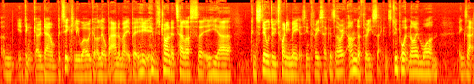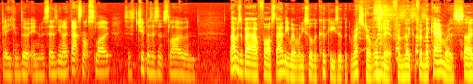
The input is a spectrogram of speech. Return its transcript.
and it didn't go down particularly well. He got a little bit animated, but he, he was trying to tell us that he uh, can still do 20 metres in three seconds, sorry, under three seconds, 2.91 exactly he can do it in. It says, you know, that's not slow. Says Chippers isn't slow, and That was about how fast Andy went when he saw the cookies at the restaurant, wasn't it? From the from the cameras. So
